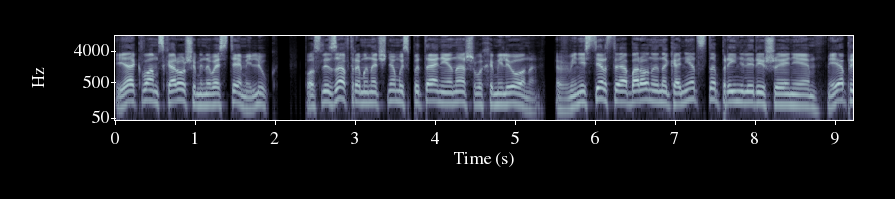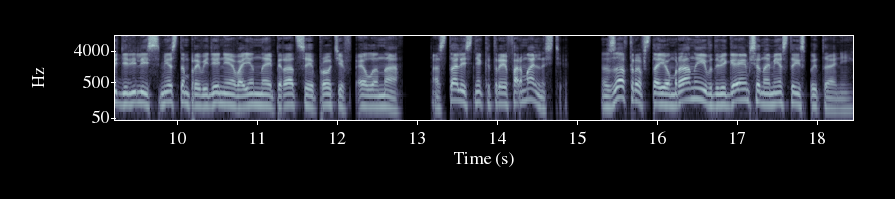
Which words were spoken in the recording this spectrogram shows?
«Я к вам с хорошими новостями, Люк. Послезавтра мы начнем испытание нашего хамелеона. В Министерстве обороны наконец-то приняли решение и определились с местом проведения военной операции против ЛНА. Остались некоторые формальности. Завтра встаем рано и выдвигаемся на место испытаний.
